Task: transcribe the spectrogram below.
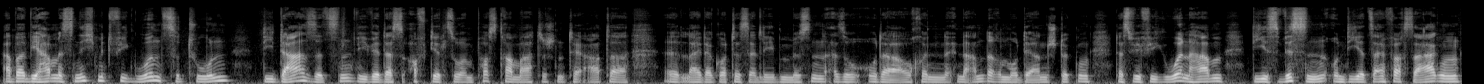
aber wir haben es nicht mit Figuren zu tun, die da sitzen, wie wir das oft jetzt so im posttraumatischen Theater äh, leider Gottes erleben müssen, also oder auch in, in anderen modernen Stücken, dass wir Figuren haben, die es wissen und die jetzt einfach sagen,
